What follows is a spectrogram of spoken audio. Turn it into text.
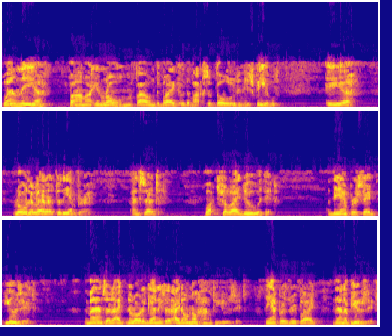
When the uh, farmer in Rome found the, bag, the box of gold in his field, he uh, wrote a letter to the emperor and said, What shall I do with it? And the emperor said, Use it. The man said, I wrote again, he said, I don't know how to use it. The emperor replied, Then abuse it.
